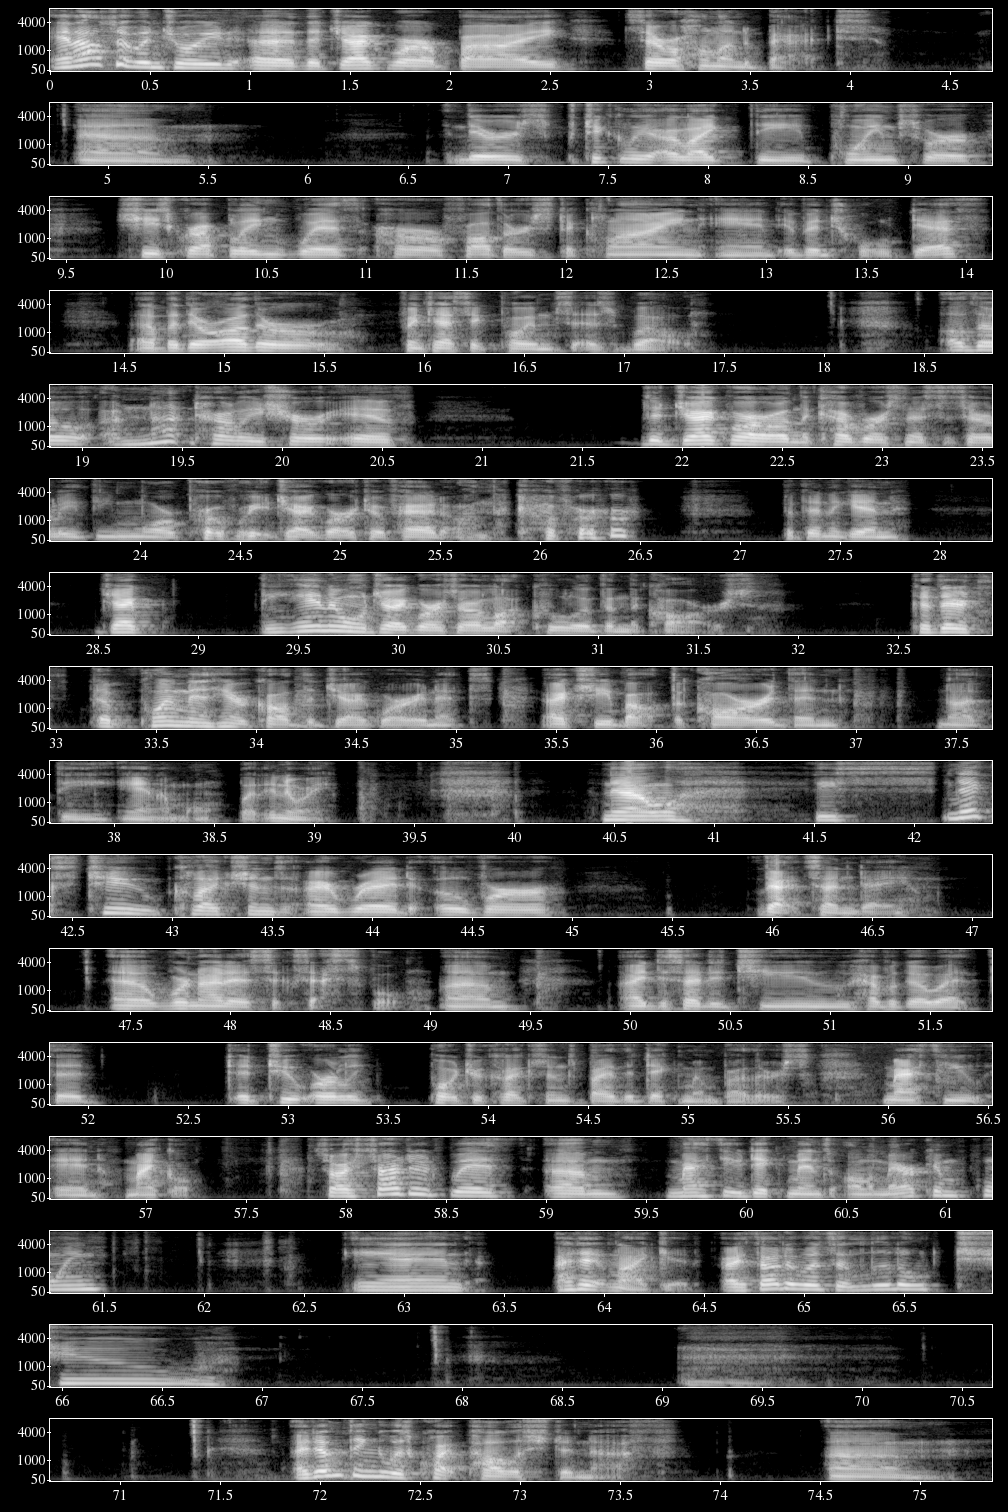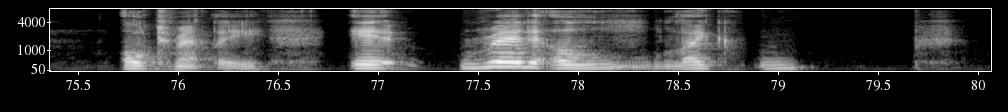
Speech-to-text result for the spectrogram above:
And also enjoyed uh, The Jaguar by Sarah Holland-Batt. Um, there's particularly, I like the poems where she's grappling with her father's decline and eventual death, uh, but there are other fantastic poems as well. Although I'm not entirely sure if the jaguar on the cover is necessarily the more appropriate jaguar to have had on the cover. but then again, the animal jaguars are a lot cooler than the cars. Because there's a poem in here called the Jaguar, and it's actually about the car than not the animal. But anyway. Now, these next two collections I read over that Sunday uh, were not as successful. Um, I decided to have a go at the uh, two early poetry collections by the Dickman brothers, Matthew and Michael. So I started with um, Matthew Dickman's All American poem, and I didn't like it. I thought it was a little too. I don't think it was quite polished enough. Um, ultimately, it read a like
